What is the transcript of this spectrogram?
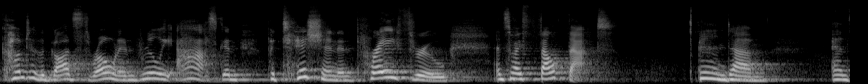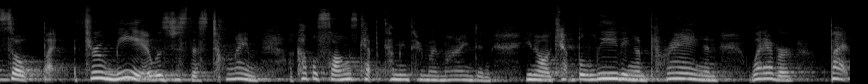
come to the God's throne and really ask and petition and pray through. And so I felt that. And, um, and so, but through me, it was just this time. A couple songs kept coming through my mind, and, you know, I kept believing and praying and whatever. But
